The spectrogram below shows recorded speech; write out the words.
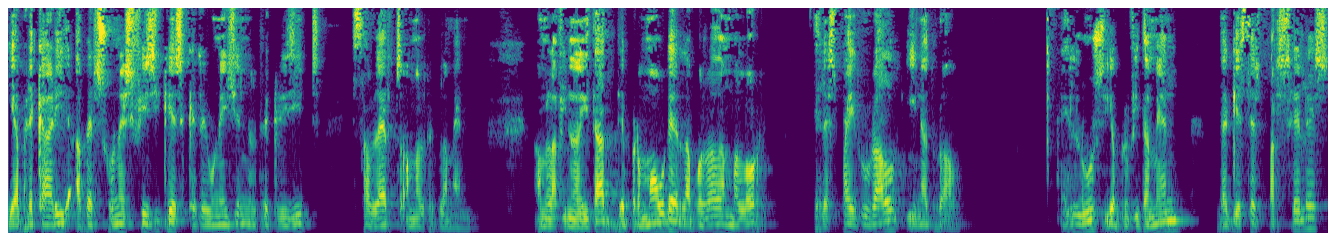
i a precari a persones físiques que reuneixen els requisits establerts amb el reglament, amb la finalitat de promoure la posada en valor de l'espai rural i natural, en l'ús i aprofitament d'aquestes parcel·les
